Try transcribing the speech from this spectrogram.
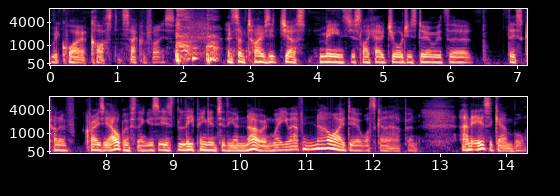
require cost and sacrifice, and sometimes it just means just like how George is doing with the this kind of crazy album thing is is leaping into the unknown where you have no idea what's going to happen, and it is a gamble,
